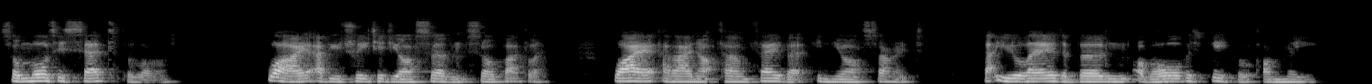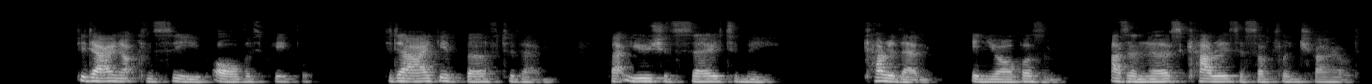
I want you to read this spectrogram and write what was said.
So Moses said to the Lord, Why have you treated your servant so badly? Why have I not found favour in your sight, that you lay the burden of all this people on me? Did I not conceive all this people? Did I give birth to them, that you should say to me, Carry them in your bosom, as a nurse carries a suckling child,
